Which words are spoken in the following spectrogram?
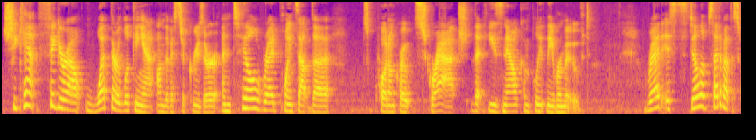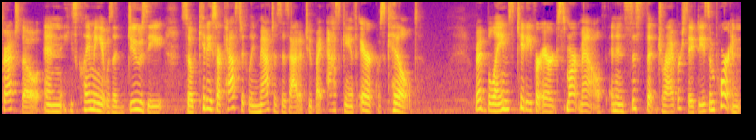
She can't figure out what they're looking at on the Vista Cruiser until Red points out the quote unquote scratch that he's now completely removed. Red is still upset about the scratch though, and he's claiming it was a doozy, so Kitty sarcastically matches his attitude by asking if Eric was killed. Red blames Kitty for Eric's smart mouth and insists that driver safety is important.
